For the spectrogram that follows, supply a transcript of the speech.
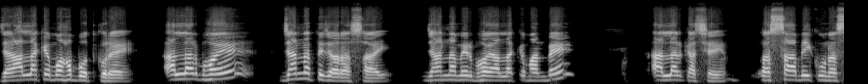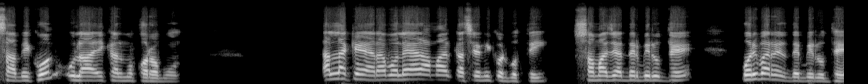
যারা আল্লাহকে মহব্বত করে, আল্লাহর ভয়ে জান্নাতে যাওয়ার আশায়, জাহান্নামের ভয়ে আল্লাহকে মানবে আল্লাহর কাছে। সাবেকুন সাবেকুন উলাইকাল মুকরবুন আল্লাহকে এরা বলে আমার কাছে নিকটবর্তী সমাজের বিরুদ্ধে, পরিবারের বিরুদ্ধে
